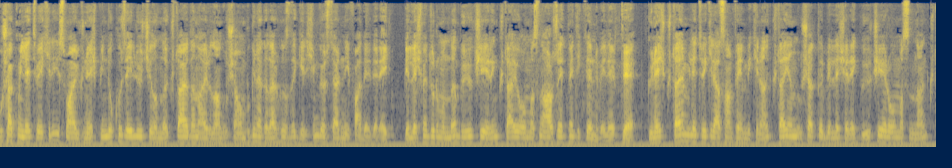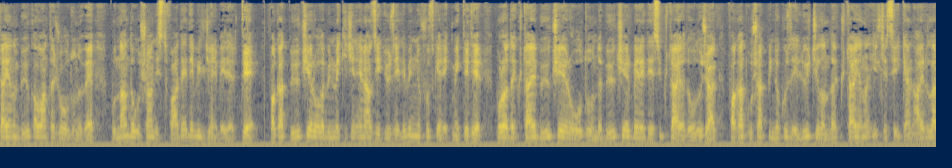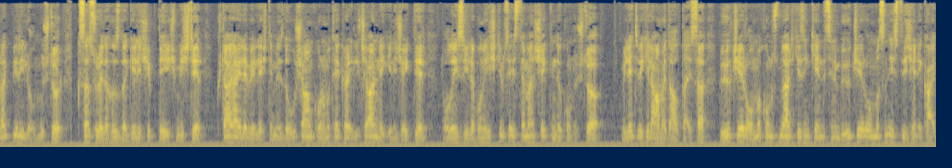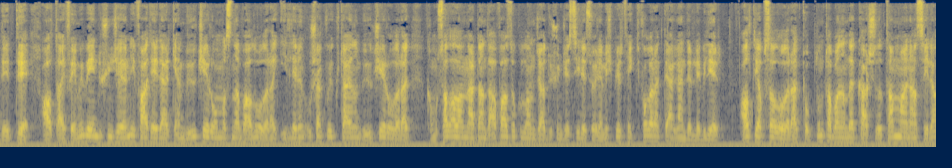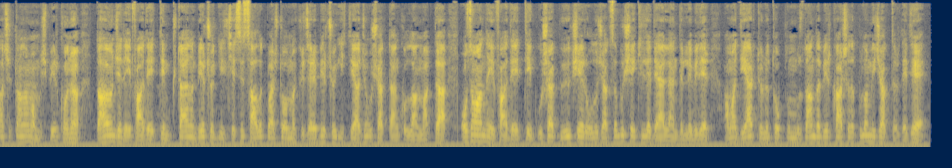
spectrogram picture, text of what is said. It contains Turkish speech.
Uşak Milletvekili İsmail Güneş 1953 yılında Kütahya'dan ayrılan Uşak'ın bugüne kadar hızlı gelişim gösterdiğini ifade ederek birleşme durumunda büyük şehrin Kütahya olmasını arzu etmediklerini belirtti. Güneş, Kütahya Milletvekili Hasan Fehmi Kinan, Kütahya'nın Uşak'la birleşerek büyük şehir olmasından Kütahya'nın büyük avantajı olduğunu ve bundan da Uşak'ın istifade edebileceğini belirtti. Fakat büyük şehir olabilmek için en az 750 bin nüfus gerekmektedir. Burada Kütahya büyük şehir olduğunda Büyükşehir Belediyesi Kütahya'da olacak. Fakat Uşak 1953 yılında Kütahya'nın ilçesiyken ayrılarak bir il olmuştur. Kısa sürede hızla gelişip değişmiştir. Kütahya ile birleştiğimizde Uşak'ın konumu tekrar ilçe haline gelecektir. Dolayısıyla bunu hiç kimse istemez şeklinde konuştu. Milletvekili Ahmet Altay ise büyükşehir olma konusunda herkesin kendisinin büyükşehir olmasını isteyeceğini kaydetti. Altay, Fehmi Bey'in düşüncelerini ifade ederken büyükşehir olmasına bağlı olarak illerin Uşak ve Kütahya'nın büyükşehir olarak kamusal alanlardan daha fazla kullanacağı düşüncesiyle söylemiş bir teklif olarak değerlendirilebilir altyapısal olarak toplum tabanında karşılığı tam manasıyla açıklanamamış bir konu. Daha önce de ifade ettim. Kütahya'nın birçok ilçesi sağlık başta olmak üzere birçok ihtiyacın Uşak'tan kullanmakta. O zaman da ifade ettik. Uşak büyükşehir olacaksa bu şekilde değerlendirilebilir ama diğer türlü toplumumuzdan da bir karşılık bulamayacaktır dedi.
